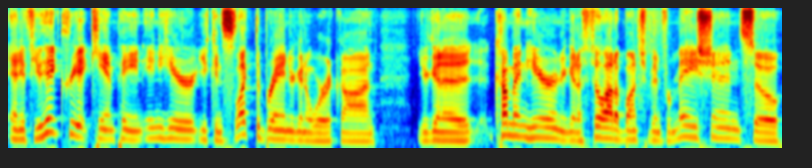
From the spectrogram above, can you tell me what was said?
and if you hit create campaign in here, you can select the brand you're going to work on. You're going to come in here and you're going to fill out a bunch of information. So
